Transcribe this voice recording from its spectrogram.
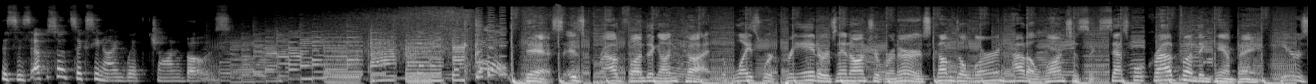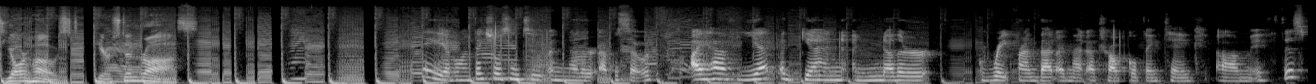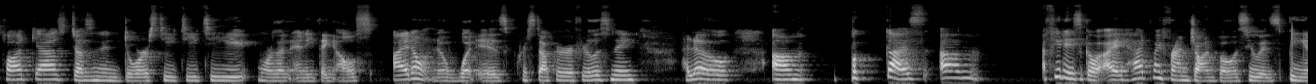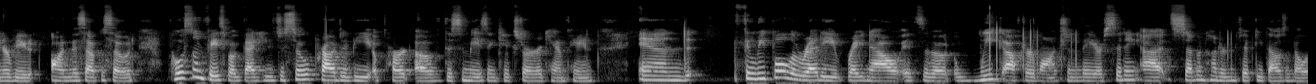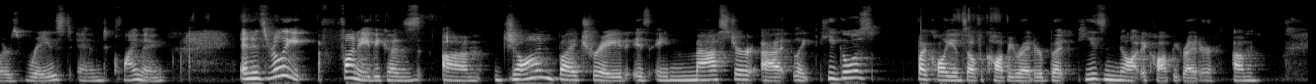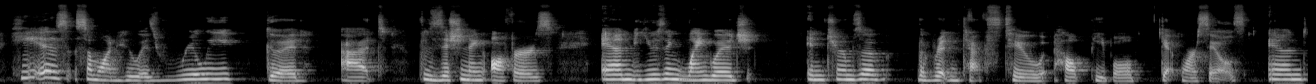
This is episode 69 with John Bowes. This is Crowdfunding Uncut, the place where creators and entrepreneurs come to learn how to launch a successful crowdfunding campaign. Here's your host, Kirsten Ross. Hey everyone, thanks for listening to another episode. I have yet again another great friend that I met at Tropical Think Tank. Um, if this podcast doesn't endorse TTT more than anything else, I don't know what is. Chris Ducker, if you're listening, hello. Um, but guys, um, a few days ago, I had my friend John Bowes, who is being interviewed on this episode, post on Facebook that he's just so proud to be a part of this amazing Kickstarter campaign. And Filippo Loretti, right now, it's about a week after launch, and they are sitting at $750,000 raised and climbing. And it's really funny because um, John, by trade, is a master at, like, he goes by calling himself a copywriter, but he's not a copywriter. Um, he is someone who is really good at positioning offers and using language in terms of the written text to help people get more sales. And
